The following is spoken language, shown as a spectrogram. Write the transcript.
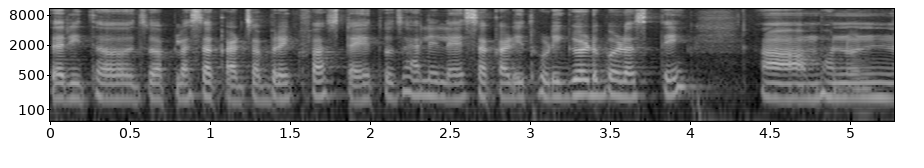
तर इथं जो आपला सकाळचा ब्रेकफास्ट आहे तो झालेला आहे. सकाळी थोडी गडबड असते म्हणून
